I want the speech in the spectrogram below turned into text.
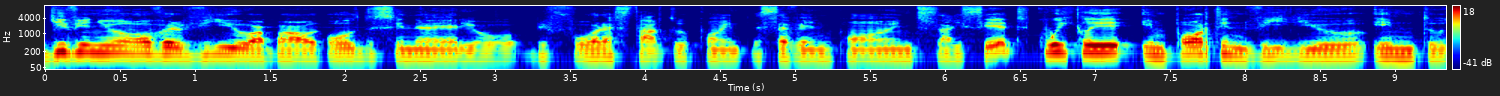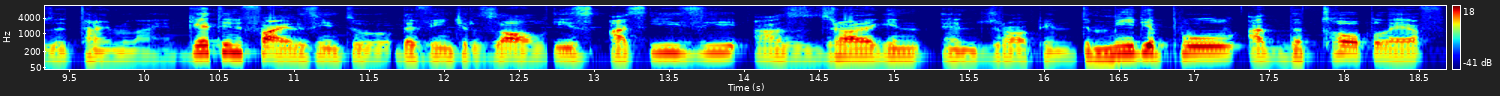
giving you an overview about all the scenario before i start to point the seven points i said quickly importing video into the timeline. Getting files into DaVinci Resolve is as easy as dragging and dropping. The media pool at the top left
